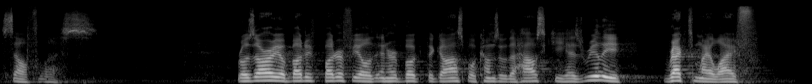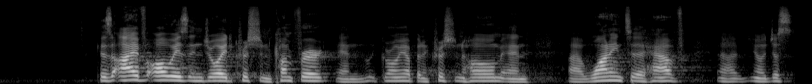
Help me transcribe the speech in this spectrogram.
selfless. Rosario Butterfield, in her book, The Gospel Comes with a House Key, has really wrecked my life. Because I've always enjoyed Christian comfort and growing up in a Christian home and uh, wanting to have, uh, you know, just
